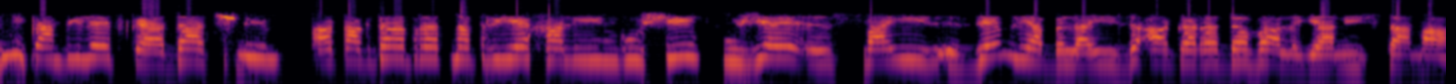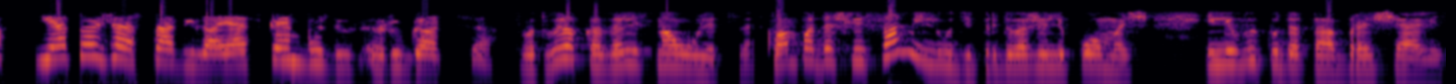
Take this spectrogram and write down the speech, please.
Не Камбилевке, а дачным. А когда обратно приехали ингуши, уже свои земли была и огородовала я не сама. Я тоже оставила, я с кем буду ругаться. Вот вы оказались на улице. К вам подошли сами люди, предложили помощь, или вы куда-то обращались?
